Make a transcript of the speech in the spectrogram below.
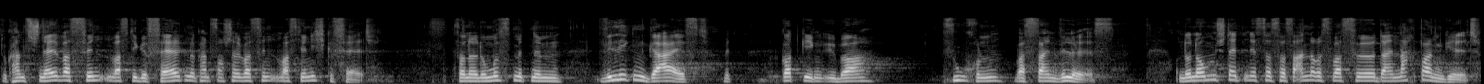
Du kannst schnell was finden, was dir gefällt, und du kannst auch schnell was finden, was dir nicht gefällt. Sondern du musst mit einem willigen Geist, mit Gott gegenüber, suchen, was sein Wille ist. Und unter Umständen ist das was anderes, was für deinen Nachbarn gilt.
